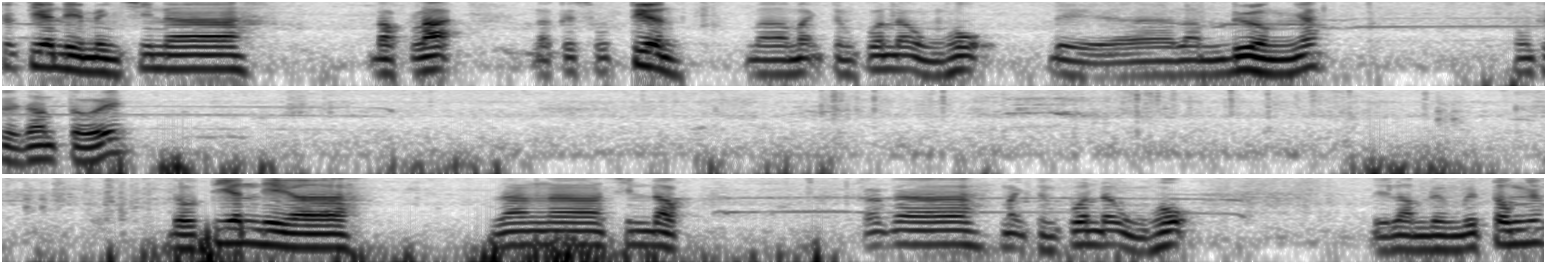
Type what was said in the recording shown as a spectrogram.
Trước tiên thì mình xin à, đọc lại là cái số tiền mà mạnh thường quân đã ủng hộ để à, làm đường nhé. Trong thời gian tới Đầu tiên thì ờ, Giang ờ, xin đọc các ờ, mạnh thường quân đã ủng hộ để làm đường bê tông nhé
